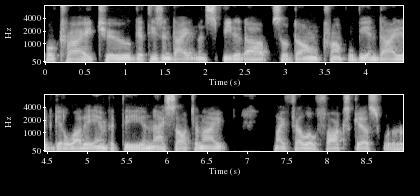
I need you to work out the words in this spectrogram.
We'll try to get these indictments speeded up so Donald Trump will be indicted, get a lot of empathy. And I saw tonight my fellow Fox guests were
